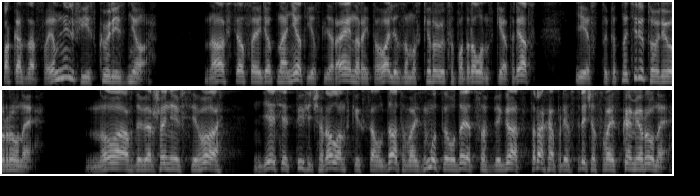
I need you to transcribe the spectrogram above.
показав им нельфийскую резню. Но всё сойдёт на нет, если Райнер и Туали замаскируются под роландский отряд и вступят на территорию Руны. Ну а в довершение всего, 10 тысяч роландских солдат возьмут и ударятся в бега от страха при встрече с войсками Руны.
